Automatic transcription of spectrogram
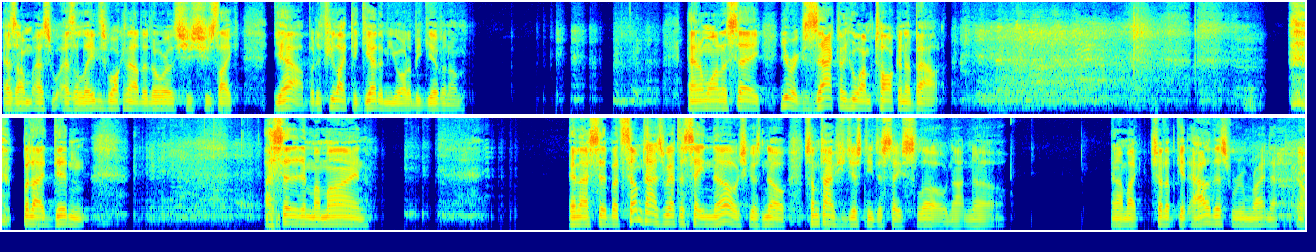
As, I'm, as, as a lady's walking out the door, she, she's like, Yeah, but if you like to get them, you ought to be giving them. And I want to say, You're exactly who I'm talking about. but I didn't. I said it in my mind. And I said, But sometimes we have to say no. She goes, No, sometimes you just need to say slow, not no. And I'm like, shut up, get out of this room right now. No.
